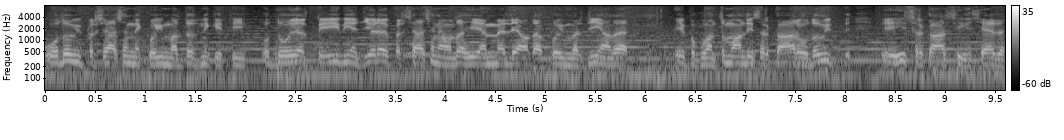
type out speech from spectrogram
ਉਦੋਂ ਵੀ ਪ੍ਰਸ਼ਾਸਨ ਨੇ ਕੋਈ ਮਦਦ ਨਹੀਂ ਕੀਤੀ। ਉਹ 2023 ਦੀਆਂ ਜਿਹੜਾ ਪ੍ਰਸ਼ਾਸਨ ਆਉਂਦਾ ਸੀ ਐਮਐਲਏ ਆਉਂਦਾ, ਕੋਈ ਮਰਜ਼ੀ ਆਉਂਦਾ, ਇਹ ਭਗਵੰਤ ਮਾਨ ਦੀ ਸਰਕਾਰ ਉਦੋਂ ਵੀ ਇਹੀ ਸਰਕਾਰ ਸੀ ਸ਼ਾਇਦ।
